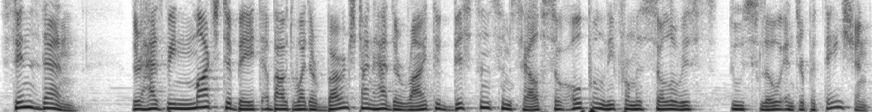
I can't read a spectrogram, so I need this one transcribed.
Since then, there has been much debate about whether Bernstein had the right to distance himself so openly from a soloist's too slow interpretation.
